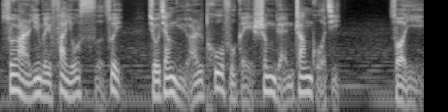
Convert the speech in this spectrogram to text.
孙二因为犯有死罪，就将女儿托付给生源张国际，所以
